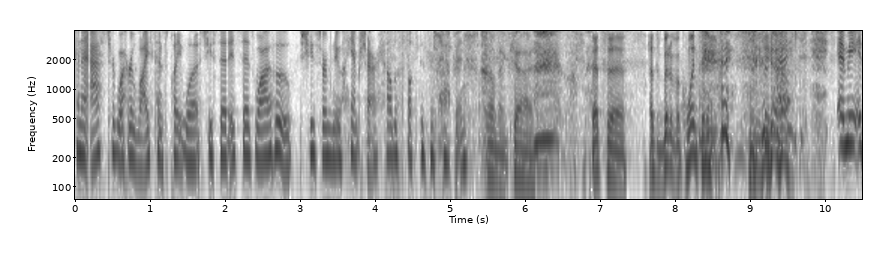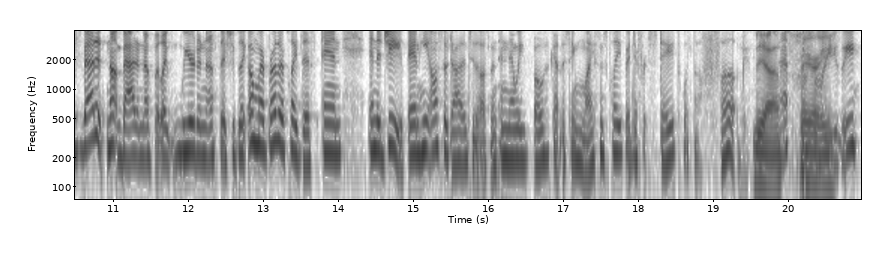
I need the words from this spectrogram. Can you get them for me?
And I asked her what her license plate was. She said, It says Wahoo. She's from New Hampshire. How the fuck does this happen? Oh my gosh. That's a that's a bit of a coincidence. Right? I mean, it's bad, not bad enough, but like weird enough that she'd be like, "Oh, my brother played this and in a Jeep, and he also died in 2000." And then we both got the same license plate but different states. What the fuck? Yeah, That's it's very crazy.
